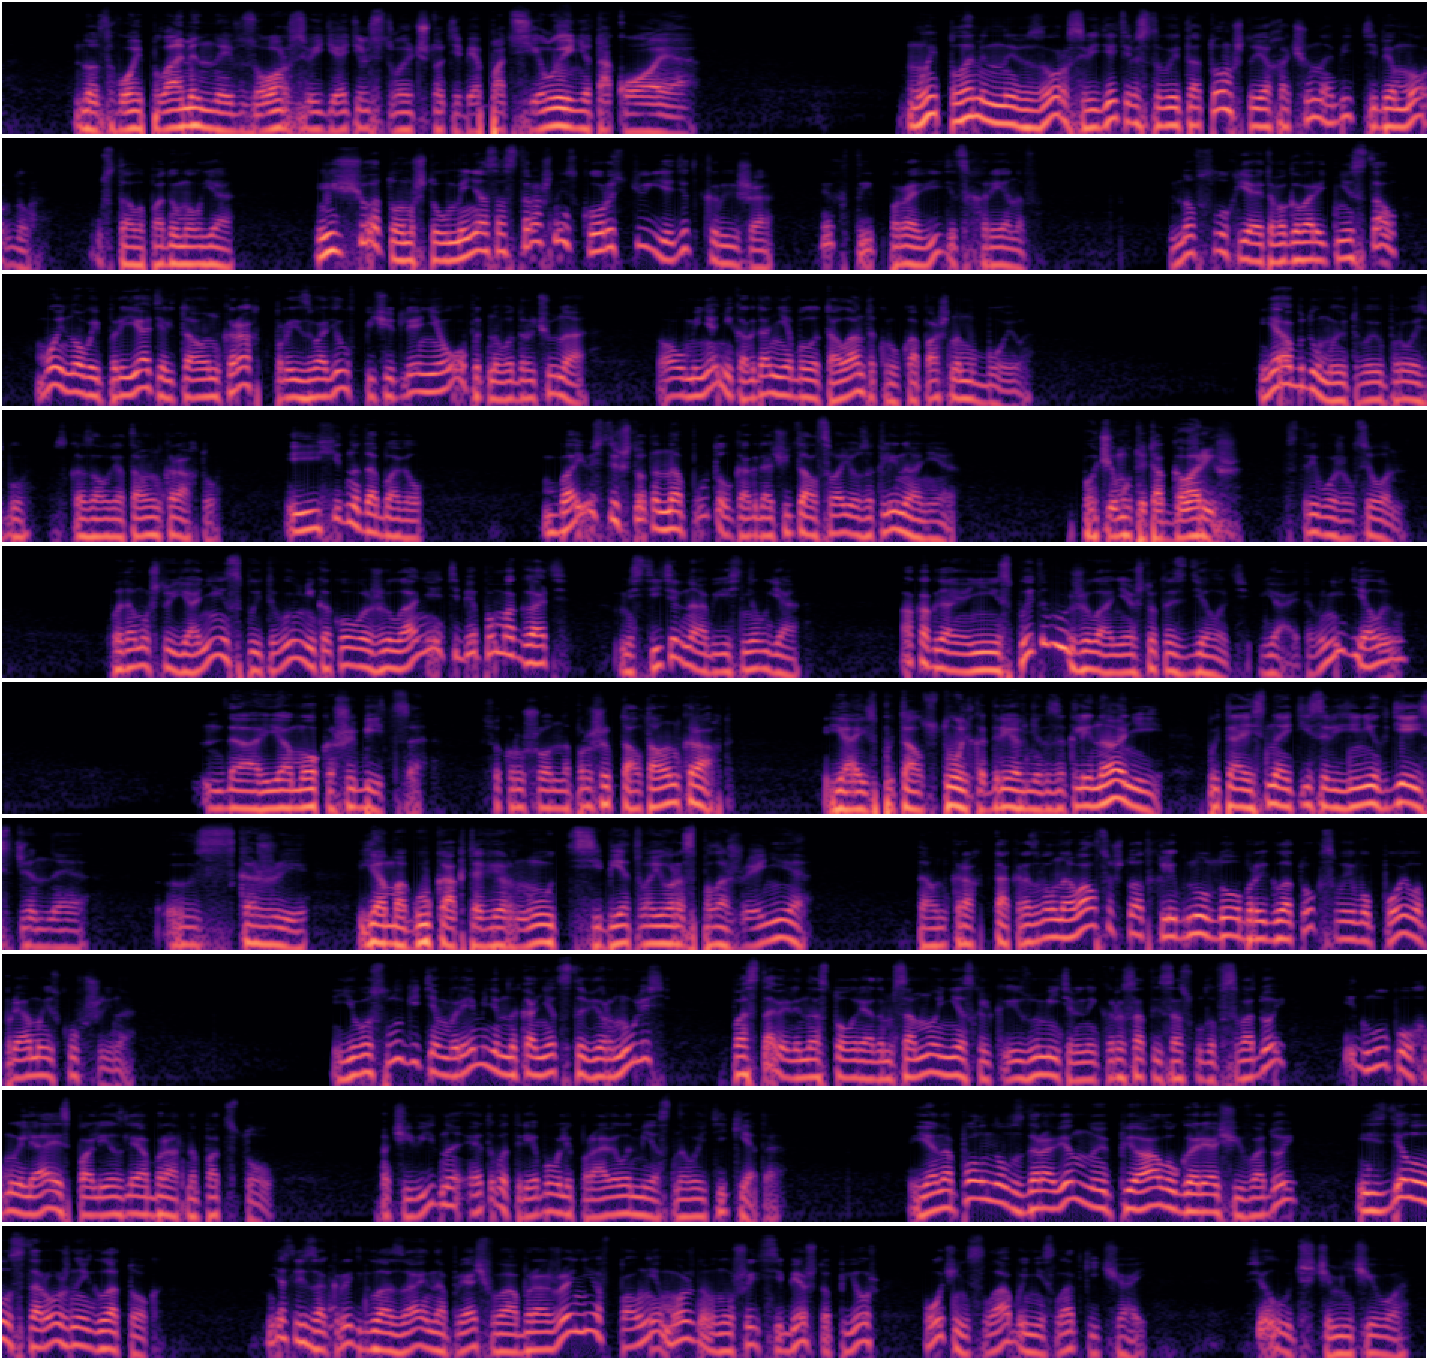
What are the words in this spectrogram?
но твой пламенный взор свидетельствует, что тебе под силу и не такое». «Мой пламенный взор свидетельствует о том, что я хочу набить тебе морду», — устало подумал я. «И еще о том, что у меня со страшной скоростью едет крыша. Эх ты, провидец хренов!» Но вслух я этого говорить не стал. Мой новый приятель Таункрахт производил впечатление опытного драчуна, а у меня никогда не было таланта к рукопашному бою. «Я обдумаю твою просьбу», — сказал я Таункрахту. И ехидно добавил. «Боюсь, ты что-то напутал, когда читал свое заклинание». «Почему ты так говоришь?» — встревожился он. «Потому что я не испытываю никакого желания тебе помогать», — мстительно объяснил я. «А когда я не испытываю желания что-то сделать, я этого не делаю». «Да, я мог ошибиться», — сокрушенно прошептал Таункрафт. Я испытал столько древних заклинаний, пытаясь найти среди них действенное. Скажи, я могу как-то вернуть себе твое расположение?» Таункрахт так разволновался, что отхлебнул добрый глоток своего пойла прямо из кувшина. Его слуги тем временем наконец-то вернулись, поставили на стол рядом со мной несколько изумительной красоты сосудов с водой — и, глупо ухмыляясь, полезли обратно под стол. Очевидно, этого требовали правила местного этикета. Я наполнил здоровенную пиалу горячей водой и сделал осторожный глоток. Если закрыть глаза и напрячь воображение, вполне можно внушить себе, что пьешь очень слабый несладкий чай. Все лучше, чем ничего. —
